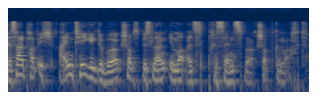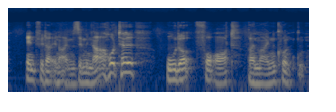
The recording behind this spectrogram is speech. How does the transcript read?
Deshalb habe ich eintägige Workshops bislang immer als Präsenzworkshop gemacht entweder in einem Seminarhotel oder vor Ort bei meinen Kunden.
